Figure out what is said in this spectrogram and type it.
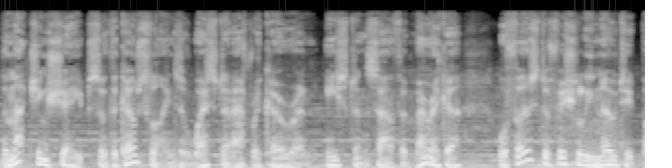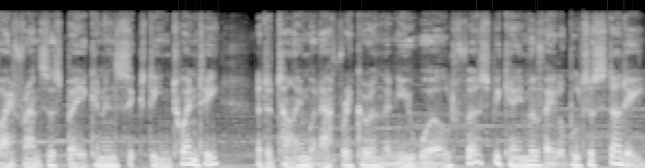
The matching shapes of the coastlines of Western Africa and Eastern South America were first officially noted by Francis Bacon in 1620, at a time when Africa and the New World first became available to study.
